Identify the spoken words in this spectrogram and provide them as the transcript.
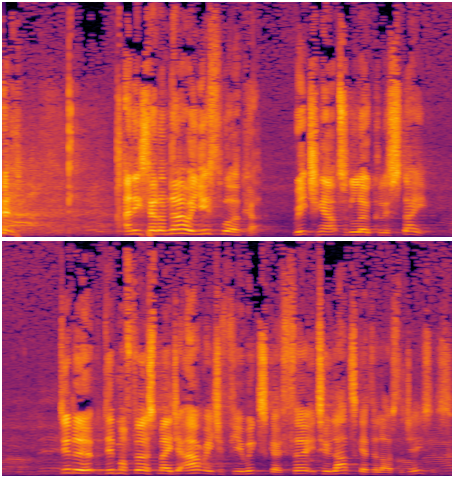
and he said, I'm now a youth worker, reaching out to the local estate. Did, a, did my first major outreach a few weeks ago. 32 lads gave their lives to Jesus.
